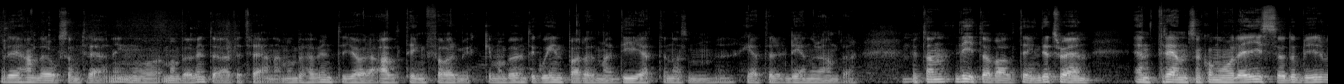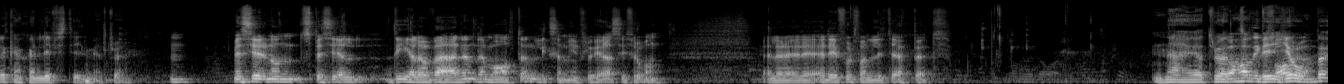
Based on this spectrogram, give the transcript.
Och det handlar också om träning och man behöver inte överträna. Man behöver inte göra allting för mycket. Man behöver inte gå in på alla de här dieterna som heter det ena och det andra. Utan lite av allting. Det tror jag är en, en trend som kommer att hålla i sig och då blir det väl kanske en livsstil med tror jag. Men ser du någon speciell del av världen där maten liksom influeras ifrån? Eller är det, är det fortfarande lite öppet? Nej, jag tror Vad att har vi vi kvar jobbar...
